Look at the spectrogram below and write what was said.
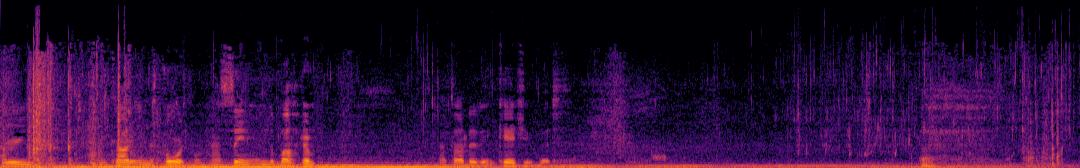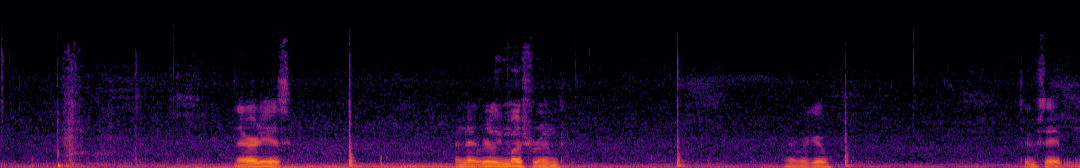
three. I caught it in the fourth one. I seen it in the bottom. I thought I didn't catch it, but there it is. And that really mushroomed. There we go. 270.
